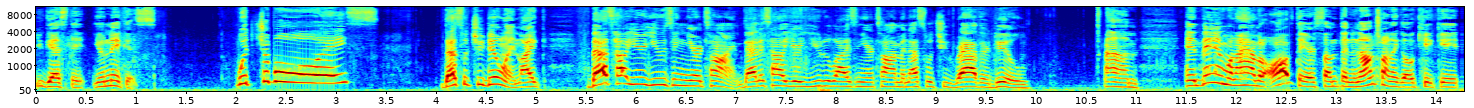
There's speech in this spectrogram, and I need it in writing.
You guessed it. Your niggas. With your boys. That's what you're doing. Like that's how you're using your time. That is how you're utilizing your time, and that's what you rather do. Um, and then when I have it off day or something, and I'm trying to go kick it,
